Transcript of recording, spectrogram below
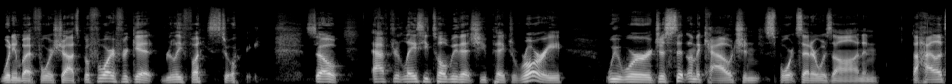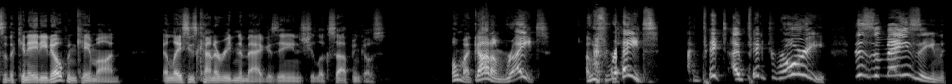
winning by four shots. Before I forget, really funny story. So after Lacey told me that she picked Rory, we were just sitting on the couch and SportsCenter was on and the highlights of the Canadian Open came on. And Lacey's kind of reading a magazine and she looks up and goes, Oh my God, I'm right. I was right. I picked I picked Rory. This is amazing.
